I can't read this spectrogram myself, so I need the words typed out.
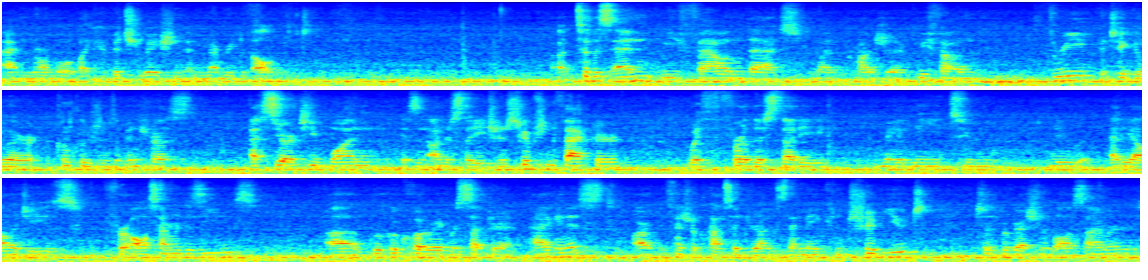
abnormal like habituation and memory development. Uh, to this end, we found that my project, we found three particular conclusions of interest. SCRT1 is an understudied transcription factor with further study may lead to new etiologies for Alzheimer's disease. Uh, glucocorticoid receptor agonists are potential class of drugs that may contribute to the progression of Alzheimer's.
